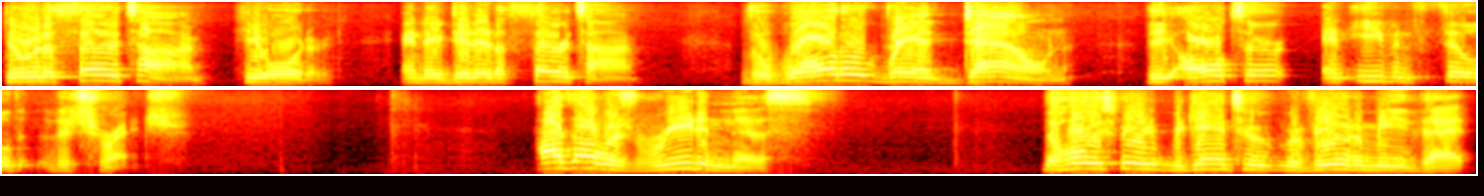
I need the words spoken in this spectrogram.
Do it a third time, he ordered, and they did it a third time. The water ran down the altar and even filled the trench. As I was reading this, the Holy Spirit began to reveal to me that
